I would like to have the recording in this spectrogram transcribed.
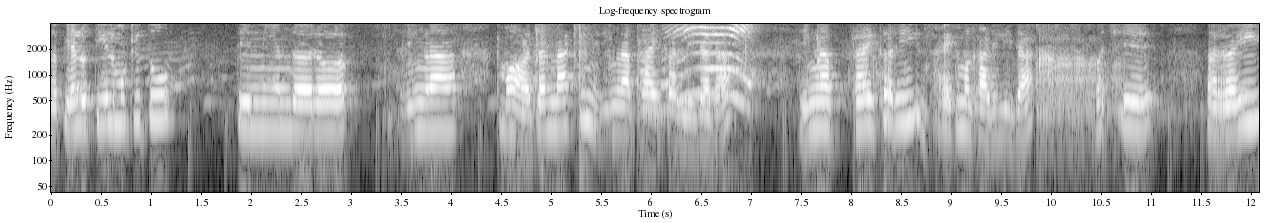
તો પહેલું તેલ મૂક્યું હતું તેલની અંદર રીંગણામાં હળદર નાખીને રીંગણા ફ્રાય કરી લીધા હતા રીંગણા ફ્રાય કરી સાઈડમાં કાઢી લીધા. પછી રહી,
